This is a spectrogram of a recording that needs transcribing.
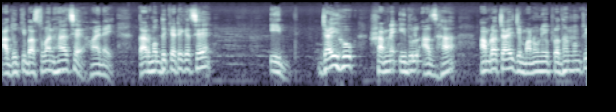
আদৌ কি বাস্তবায়ন হয়েছে? হয় নাই। তার মধ্যে কেটে গেছে ঈদ। যাই হোক, সামনে ঈদুল আজহা আমরা চাই যে মাননীয় প্রধানমন্ত্রী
